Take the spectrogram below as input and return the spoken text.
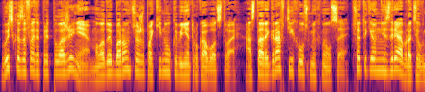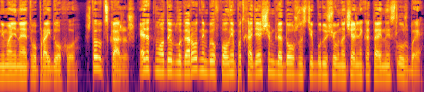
Высказав это предположение, молодой барон все же покинул кабинет руководства, а старый граф тихо усмехнулся. Все-таки он не зря обратил внимание на этого пройдоху. Что тут скажешь? Этот молодой благородный был вполне подходящим для должности будущего начальника тайной службы.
